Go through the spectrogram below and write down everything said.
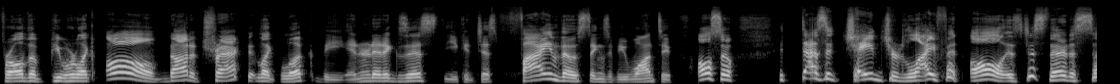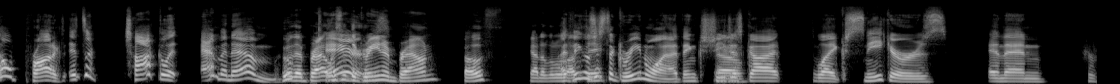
for all the people who are like, oh, not attractive. Like, look, the internet exists. You could just find those things if you want to. Also, it doesn't change your life at all. It's just there to sell products. It's a chocolate M&M. Who Oh, the brown was it the green and brown both got a little. I think it was just the green one. I think she Oh. just got like sneakers, and then her,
